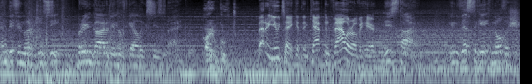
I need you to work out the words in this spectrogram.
and if emergency, bring Guardian of Galaxies back. I'm good. Better you take it than Captain Valor over here. This time, investigate Nova ship.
